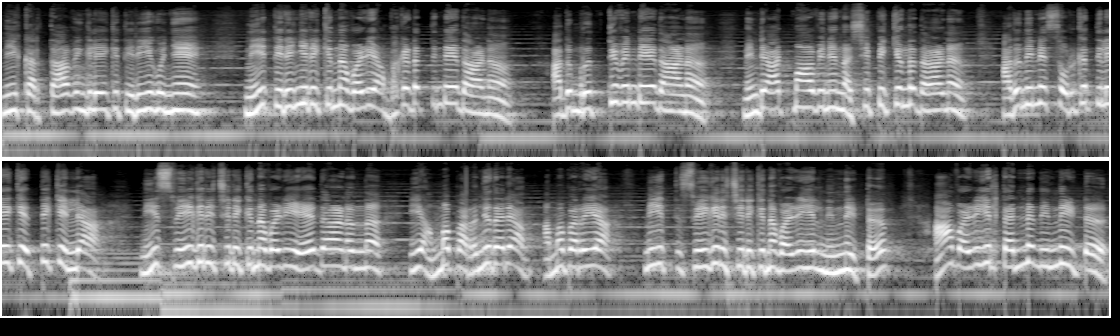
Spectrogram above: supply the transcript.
നീ കർത്താവിങ്കിലേക്ക് തിരിയു കുഞ്ഞേ. നീ തിരിഞ്ഞിരിക്കുന്ന വഴി അപകടത്തിന്റെതാണ്. അത് മൃത്യുവിന്റെതാണ്. നിന്റെ ആത്മാവിനെ നശിപ്പിക്കുന്നതാണ്. അത് നിന്നെ സ്വർഗത്തിലേക്ക് എത്തിക്കില്ല. നീ സ്വീകരിച്ചിരിക്കുന്ന വഴി ഏതാണെന്ന് ഈ അമ്മ പറഞ്ഞു തരാം. അമ്മ പറയാ നീ സ്വീകരിച്ചിരിക്കുന്ന വഴിയിൽ നിന്നിട്ട് ആ വഴിയിൽ തന്നെ നിന്നിട്ട്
